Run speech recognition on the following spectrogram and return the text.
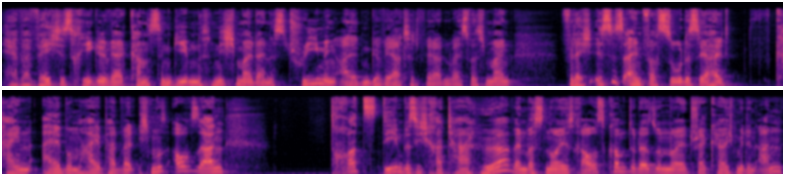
Ja, aber welches Regelwerk kann es denn geben, dass nicht mal deine Streaming-Alben gewertet werden? Weißt du, was ich meine? Vielleicht ist es einfach so, dass er halt kein Album-Hype hat, weil ich muss auch sagen, trotzdem, dass ich Ratar höre, wenn was Neues rauskommt oder so ein neuer Track, höre ich mir den an.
